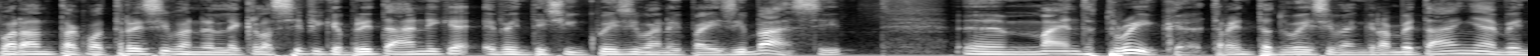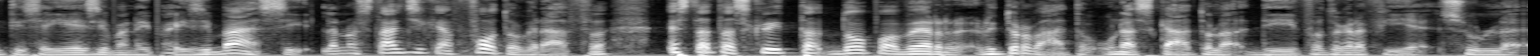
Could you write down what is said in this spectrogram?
44esima nelle classifiche britanniche e 25esima nei Paesi Bassi. Eh, Mind Trick, 32esima in Gran Bretagna e 26esima nei Paesi Bassi. La nostalgica Photograph è stata scritta dopo aver ritrovato una scatola di fotografie sul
